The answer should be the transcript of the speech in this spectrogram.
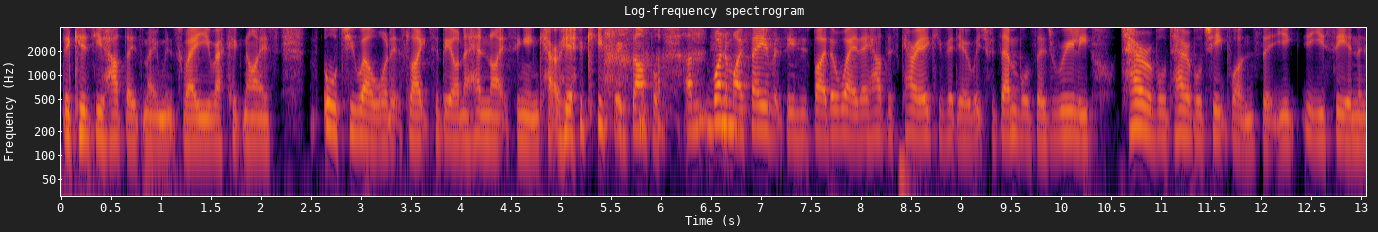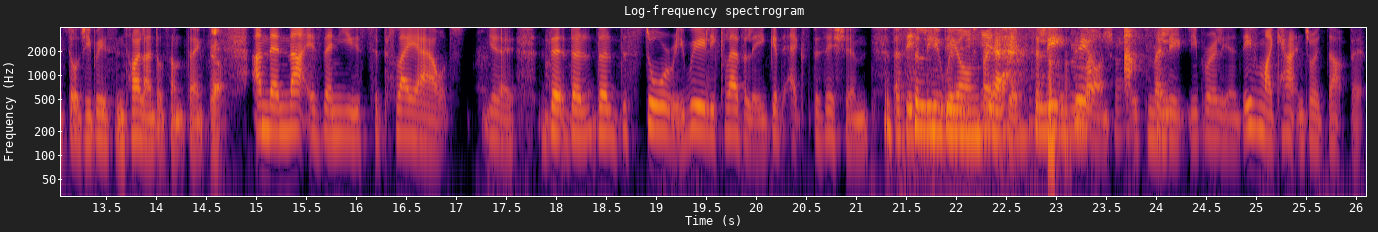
because you have those moments where you recognise all too well what it's like to be on a hen night singing karaoke, for example. um, one of my favourite scenes is, by the way, they had this karaoke video which resembles those really terrible, terrible cheap ones that you you see in those dodgy booths in Thailand or something. Yeah. And then that is then used to play out, you know, the the the, the story really cleverly, good exposition of these Celine two women's Dion. friendship. Yeah. Celine Dion, Much it is absolutely brilliant. Even my cat enjoyed that bit.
